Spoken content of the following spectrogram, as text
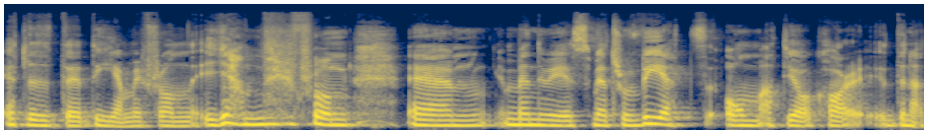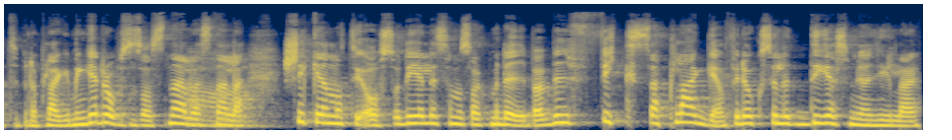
ett litet DM ifrån, igen, från eh, Menue som jag tror vet om att jag har den här typen av plagg i min garderob som sa snälla, snälla, skicka något till oss. Och det är samma sak med dig. Bara, vi fixar plaggen. För det är också lite det som jag gillar.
